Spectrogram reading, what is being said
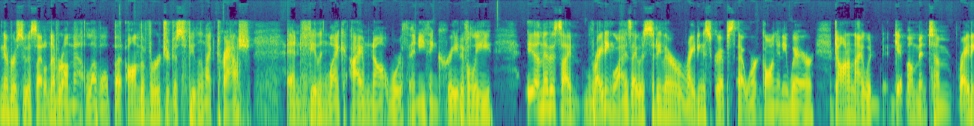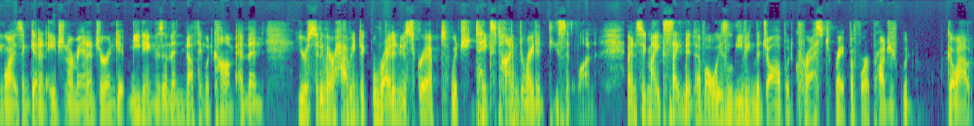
Never suicidal, never on that level, but on the verge of just feeling like trash and feeling like I'm not worth anything creatively eh, on the other side, writing wise, I was sitting there writing scripts that weren't going anywhere. Don and I would get momentum writing wise and get an agent or manager and get meetings, and then nothing would come. And then you're sitting there having to write a new script, which takes time to write a decent one. And so my excitement of always leaving the job would crest right before a project would go out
